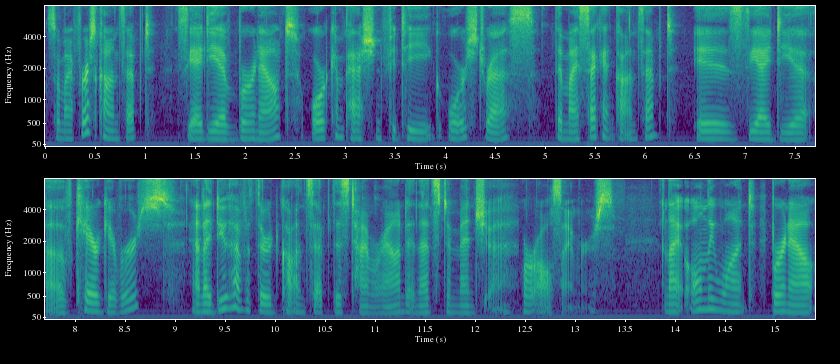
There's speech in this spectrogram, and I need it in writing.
So my first concept is the idea of burnout or compassion fatigue or stress. Then my second concept is the idea of caregivers. And I do have a third concept this time around, and that's dementia or Alzheimer's. And I only want burnout,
